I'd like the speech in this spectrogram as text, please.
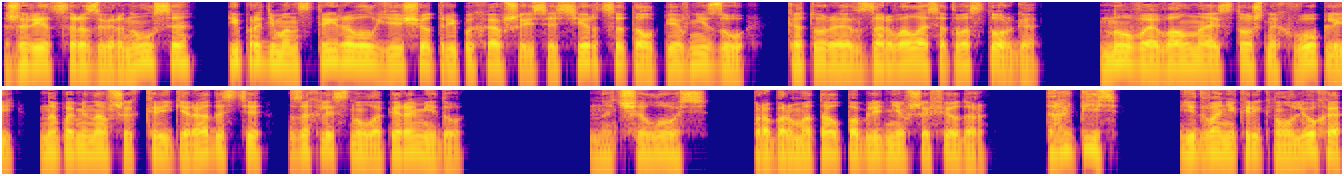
Жрец развернулся и продемонстрировал еще трепыхавшееся сердце толпе внизу, которая взорвалась от восторга. Новая волна истошных воплей, напоминавших крики радости, захлестнула пирамиду. «Началось!» — пробормотал побледневший Федор. «Торопись!» — едва не крикнул Леха,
